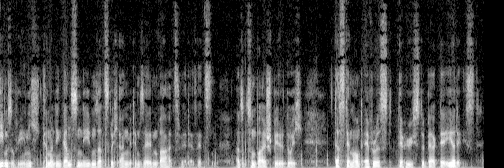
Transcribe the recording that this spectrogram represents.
Ebenso wenig kann man den ganzen Nebensatz durch einen mit demselben Wahrheitswert ersetzen, also zum Beispiel durch „ dass der Mount Everest der höchste Berg der Erde ist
